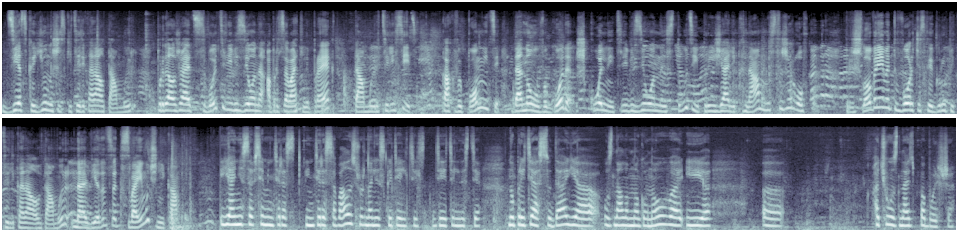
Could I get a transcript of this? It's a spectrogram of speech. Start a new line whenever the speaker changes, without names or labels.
Детско-юношеский телеканал «Тамыр» продолжает свой телевизионно-образовательный проект «Тамыр Телесеть». Как вы помните, до Нового года школьные телевизионные студии приезжали к нам на стажировку. Пришло время творческой группе телеканала «Тамыр» наведаться к своим ученикам.
Я не совсем интерес, интересовалась журналистской деятельностью, но придя сюда, я узнала много нового и э, хочу узнать побольше.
